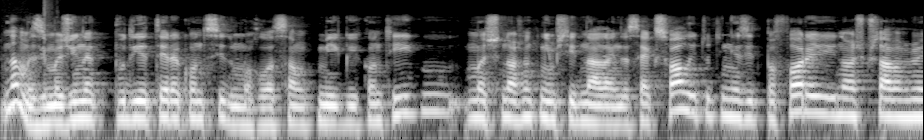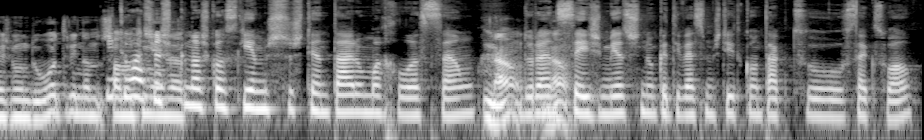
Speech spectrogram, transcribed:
Não, mas imagina que podia ter acontecido uma relação comigo e contigo, mas nós não tínhamos tido nada ainda sexual e tu tinhas ido para fora e nós gostávamos mesmo um do outro e, não, e só tu não achas que nós conseguíamos sustentar uma relação não, durante não. seis meses se nunca tivéssemos tido contacto sexual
